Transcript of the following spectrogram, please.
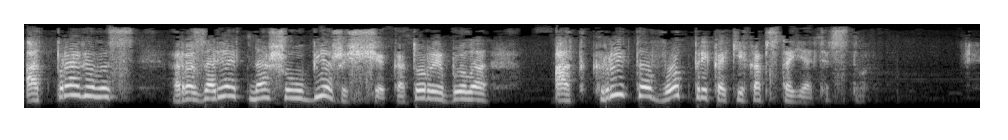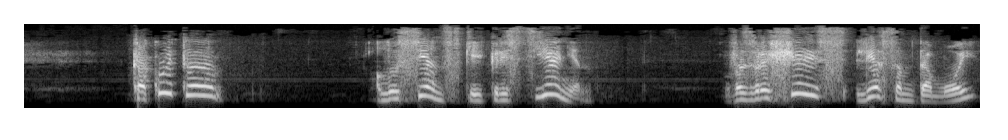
отправилась разорять наше убежище, которое было открыто вот при каких обстоятельствах. Какой-то лусенский крестьянин, возвращаясь лесом домой,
